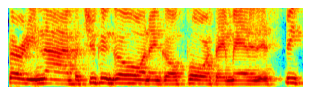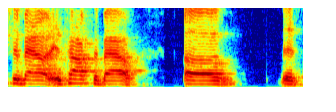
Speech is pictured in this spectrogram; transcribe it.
39, but you can go on and go forth, amen. And it speaks about and talks about uh, the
